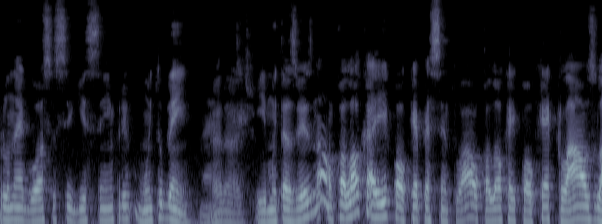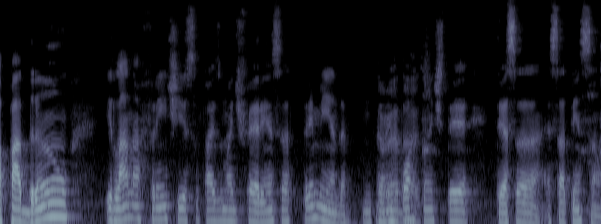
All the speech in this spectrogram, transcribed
para o negócio seguir sempre muito bem. Né? Verdade. E muitas vezes, não, coloca aí qualquer percentual, coloca aí qualquer cláusula, padrão, e lá na frente isso faz uma diferença tremenda. Então é, é importante ter, ter essa, essa atenção.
